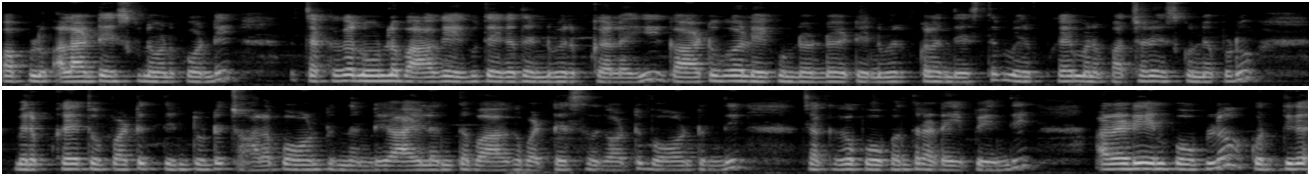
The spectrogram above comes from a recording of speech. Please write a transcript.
పప్పులు అలాంటివి వేసుకున్నాం అనుకోండి చక్కగా నూనెలో బాగా ఎగుతాయి కదా ఎండుమిరపకాయలు అవి ఘాటుగా లేకుండా ఇటు ఎండుమిరపకాయలను తెస్తే మిరపకాయ మనం పచ్చడి వేసుకున్నప్పుడు మిరపకాయతో పాటు తింటుంటే చాలా బాగుంటుందండి. ఆయిల్ అంతా బాగా పట్టేస్తుంది కాబట్టి బాగుంటుంది. చక్కగా పోపు అంతా రెడీ అయిపోయింది. ఆ రెడీ అయిన పోపులో కొద్దిగా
